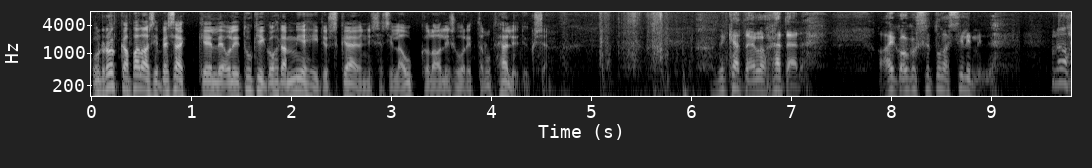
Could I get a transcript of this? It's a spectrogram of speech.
Kun Rokka palasi pesäkkeelle, oli tukikohdan miehitys käynnissä, sillä Ukkola oli suorittanut hälytyksen. Mikä teillä on hätänä? Aikooko se tulla silmille? No,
